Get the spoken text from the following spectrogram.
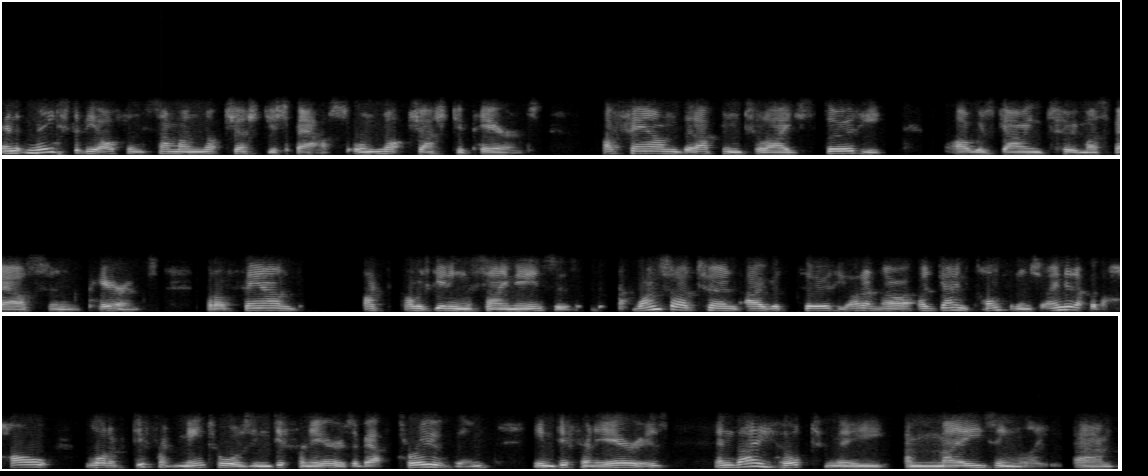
and it needs to be often someone, not just your spouse or not just your parents. I found that up until age 30, I was going to my spouse and parents, but I found I, I was getting the same answers. Once I turned over 30, I don't know, I gained confidence. I ended up with a whole lot of different mentors in different areas, about three of them in different areas. And they helped me amazingly. Um,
